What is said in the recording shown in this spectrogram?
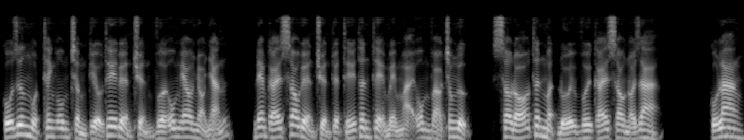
Cố dương một thanh ôm trầm tiểu thê huyện chuyển vừa ôm eo nhỏ nhắn, đem cái sau huyện chuyển tuyệt thế thân thể mềm mại ôm vào trong ngực, sau đó thân mật đối với cái sau nói ra cố lang.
